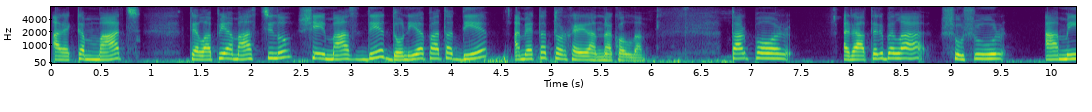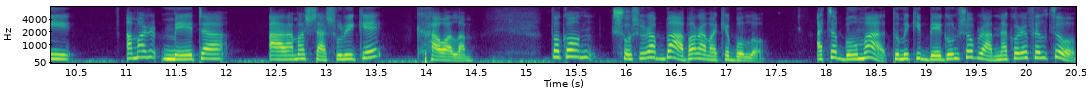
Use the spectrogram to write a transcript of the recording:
আর একটা মাছ, তেলাপিয়া মাছ ছিল, সেই মাছ দিয়ে ধনিয়া পাতা দিয়ে আমি একটা তরকারি রান্না করলাম। তারপর রাতের বেলা শ্বশুর, আমি, আমার মেয়েটা আর আমার শাশুড়িকে খাওয়ালাম। তখন শ্বশুর আব্বা আবার আমাকে বলল আচ্ছা বৌমা, তুমি কি বেগুন সব রান্না করে ফেলছো?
